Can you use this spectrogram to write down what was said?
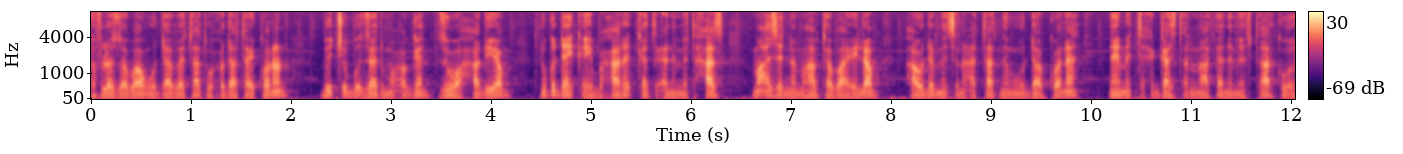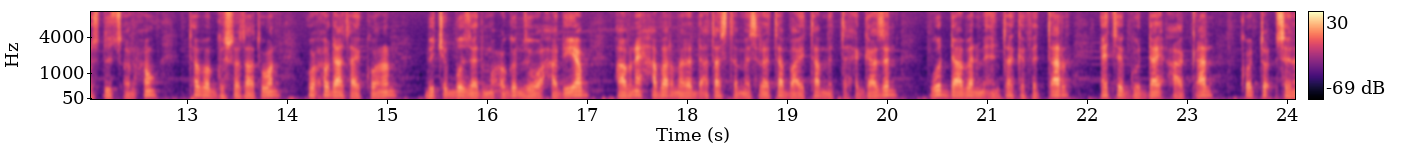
ክፍለ ዞባውን ውዳበታት ውሑዳት ኣይኮኑን ብጭቡጥ ዘድምዑ ግን ዝወሓዱ እዮም ንጉዳይ ቀይሕ ባሕሪ ቀጥዒ ንምትሓዝ ማእዘን ንምሃብ ተባሂሎም ዓውደ መጽናዕትታት ንምውዳብ ኮነ ናይ ምትሕጋዝ ጥርናፈ ንምፍጣር ክወስዱ ዝጸንሑ ተበግሶታት እውን ውሑዳት ኣይኮኑን ብጭቡእ ዘድምዑ ግን ዝወሓዱ እዮም ኣብ ናይ ሓባር መረዳእታ ዝተመስረተ ባይታ ምትሕጋዝን ውዳበን ምእንተ ክፍጠር እቲ ጉዳይ ኣቃል ቅጡዕ ስነ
